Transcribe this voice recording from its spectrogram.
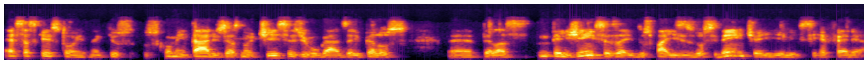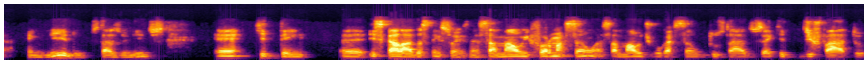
essas questões, né, que os, os comentários e as notícias divulgadas aí pelos é, pelas inteligências aí dos países do Ocidente, aí ele se refere a Reino Unido, Estados Unidos, é que tem é, escalado as tensões. Né? Essa mal informação, essa mal divulgação dos dados é que, de fato,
